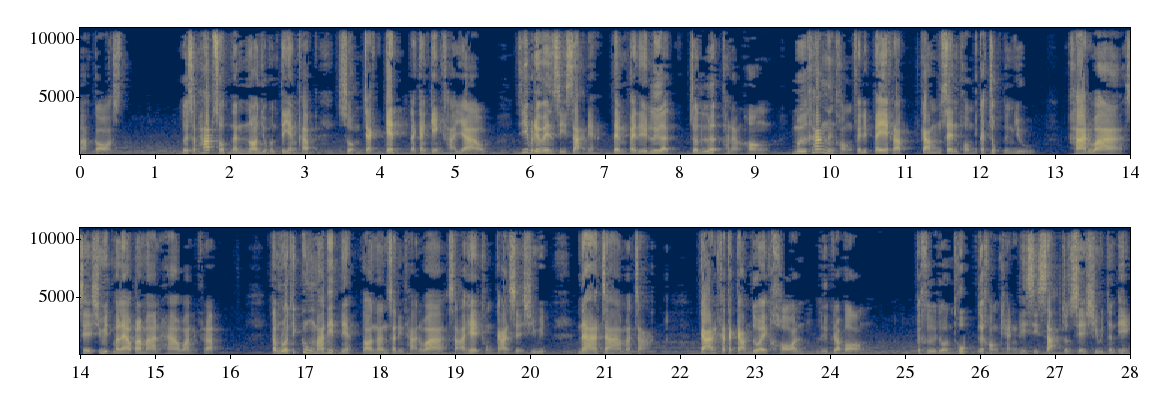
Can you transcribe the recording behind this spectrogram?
มาโกสโดยสภาพศพนั้นนอนอยู่บนเตียงครับ สวมแจ็คเก็ตและกางเกงขายาว ที่บริเวณศีรษะเนี่ยเต็มไปด้วยเลือดจนเลอะผนังห้อง มือข้างหนึ่งของเฟลิเป้ครับกำเส้นผมกระจุกหนึ่งอยู่ คาดว่าเสียชีวิตมาแล้วประมาณ 5 วันครับตำรวจที่กรุงมาดริดเนี่ยตอนนั้นสันนิษฐานว่าสาเหตุของการเสียชีวิต น่าจะมาจาก การฆาตกรรมด้วยค้อนหรือกระบอง ก็คือโดนทุบด้วยของแข็งที่ศีรษะจนเสียชีวิตนั่นเอง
